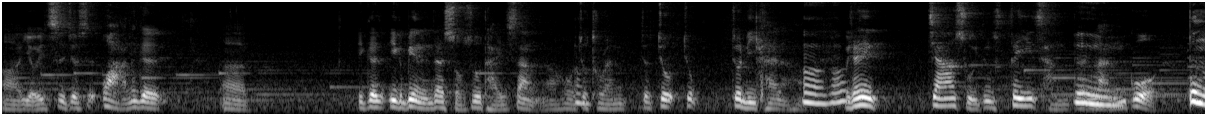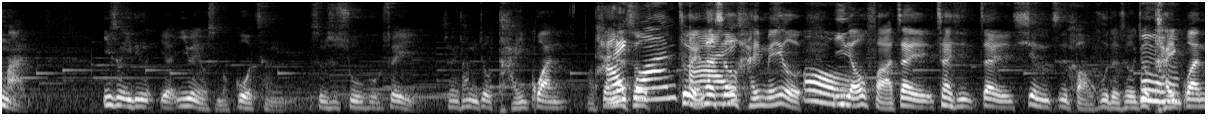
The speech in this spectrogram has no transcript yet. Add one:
啊、呃、有一次就是哇那个呃一个一个病人在手术台上，然后就突然就就就就离开了。嗯哼，我相信家属一定非常的难过、嗯、不满，医生一定要医院有什么过程，是不是疏忽，所以。所以他们就抬棺，抬棺，对，那时候还没有医疗法在在在限制保护的时候，就抬棺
